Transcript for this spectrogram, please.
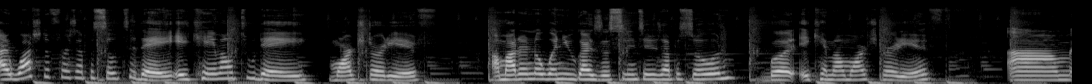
I watched the first episode today. It came out today, March 30th. Um I don't know when you guys are listening to this episode, but it came out March 30th. Um,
